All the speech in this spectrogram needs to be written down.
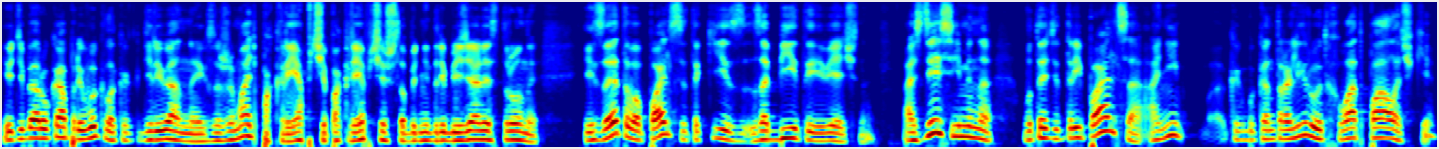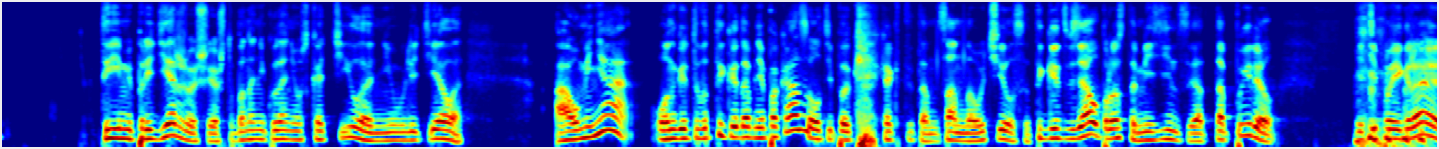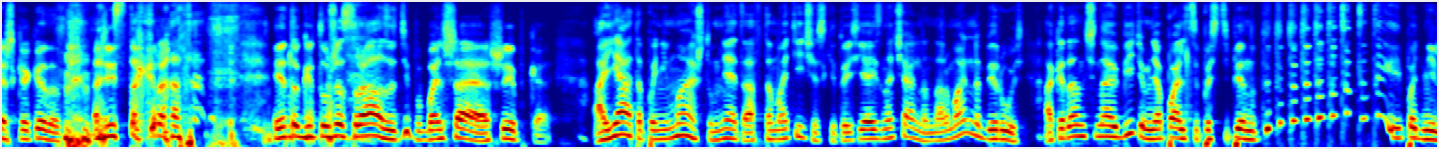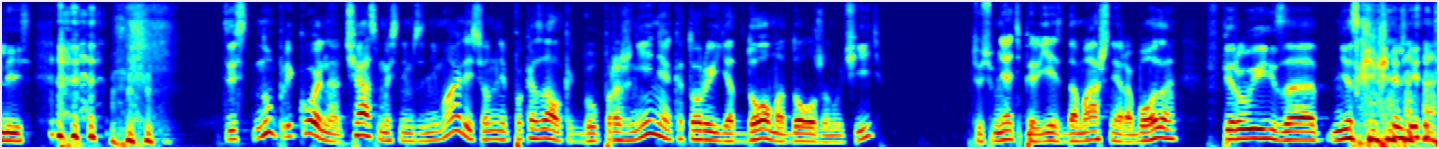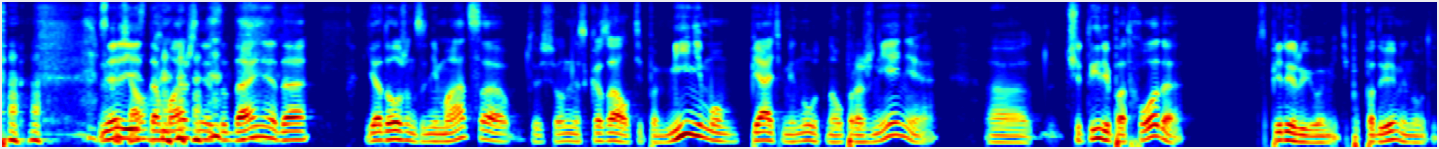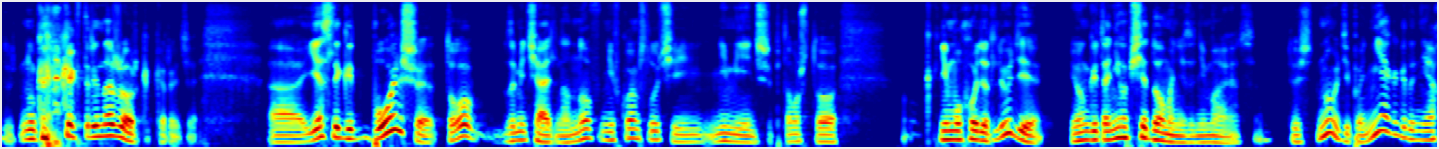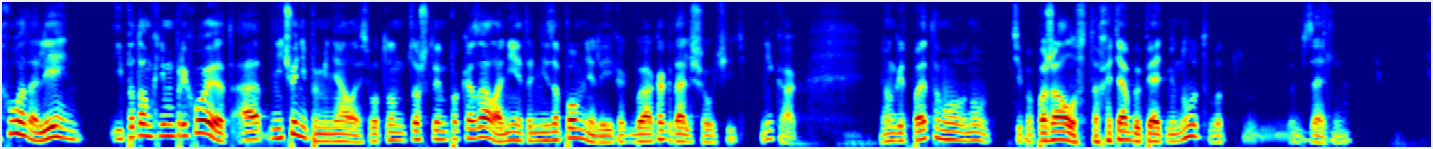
и у тебя рука привыкла как деревянная их зажимать покрепче, покрепче, чтобы не дребезжали струны. Из-за этого пальцы такие забитые вечно. А здесь именно вот эти три пальца, они э, как бы контролируют хват палочки. Ты ими придерживаешь ее, чтобы она никуда не ускатила, не улетела. А у меня, он говорит, вот ты когда мне показывал, типа, как ты там сам научился, ты, говорит, взял просто мизинцы, оттопырил, и типа играешь как этот аристократ. И это, говорит, уже сразу, типа, большая ошибка. А я-то понимаю, что у меня это автоматически. То есть я изначально нормально берусь, а когда начинаю бить, у меня пальцы постепенно и поднялись. То есть, ну, прикольно. Час мы с ним занимались, он мне показал как бы упражнения, которые я дома должен учить. То есть у меня теперь есть домашняя работа впервые за несколько лет. У меня есть домашнее задание, да. Я должен заниматься, то есть он мне сказал, типа, минимум 5 минут на упражнение, 4 э, подхода с перерывами, типа, по 2 минуты. Ну, как, как тренажерка, короче. Э, если, говорит, больше, то замечательно, но ни в коем случае не меньше, потому что к нему ходят люди, и он говорит, они вообще дома не занимаются. То есть, ну, типа, некогда, неохота, лень. И потом к нему приходят, а ничего не поменялось. Вот он то, что им показал, они это не запомнили. И как бы, а как дальше учить? Никак. И он говорит, поэтому, ну, типа, пожалуйста, хотя бы 5 минут, вот обязательно.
